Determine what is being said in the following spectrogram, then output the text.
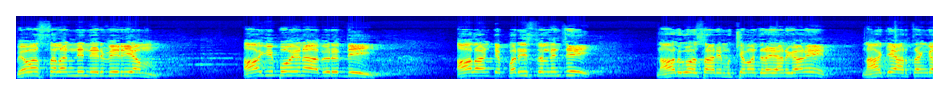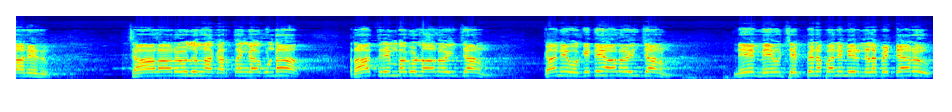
వ్యవస్థలన్నీ నిర్వీర్యం ఆగిపోయిన అభివృద్ధి. అలాంటి పరిస్థితుల నుంచి నాలుగోసారి ముఖ్యమంత్రి అయ్యాను కానీ నాకే అర్థం కాలేదు. చాలా రోజులు నాకు అర్థం కాకుండా రాత్రింబగుళ్ళు ఆలోచించాను. కానీ ఒకటే ఆలోచించాను. నే మేము చెప్పిన పని మీరు నిలబెట్టారు.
